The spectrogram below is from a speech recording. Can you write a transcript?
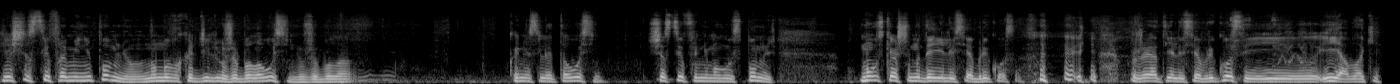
я сейчас цифрами не помню, но мы выходили, уже была осень, уже было конец лета осень. Сейчас цифры не могу вспомнить. Могу сказать, что мы доели все абрикосы. Уже отъели все абрикосы и, и яблоки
